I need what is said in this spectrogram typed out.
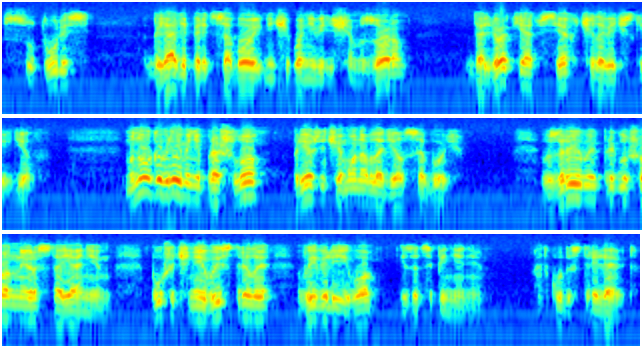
сутулясь, глядя перед собой ничего не видящим взором, далекий от всех человеческих дел. Много времени прошло, прежде чем он овладел собой. Взрывы, приглушенные расстоянием, пушечные выстрелы вывели его из оцепенения. Откуда стреляют?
